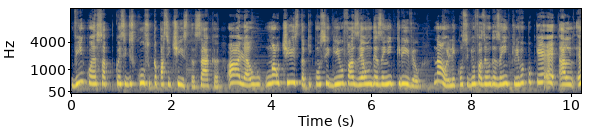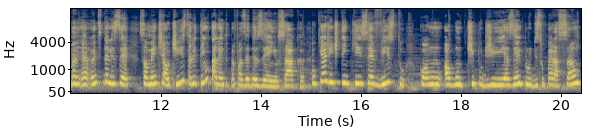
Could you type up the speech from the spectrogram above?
vêm com, essa, com esse discurso capacitista, saca? Olha, o, um autista que conseguiu fazer um desenho incrível. Não, ele conseguiu fazer um desenho incrível porque é, a, a, antes dele ser somente autista, ele tem um talento para fazer desenho, saca? Porque a gente tem que ser visto como algum tipo de exemplo de superação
